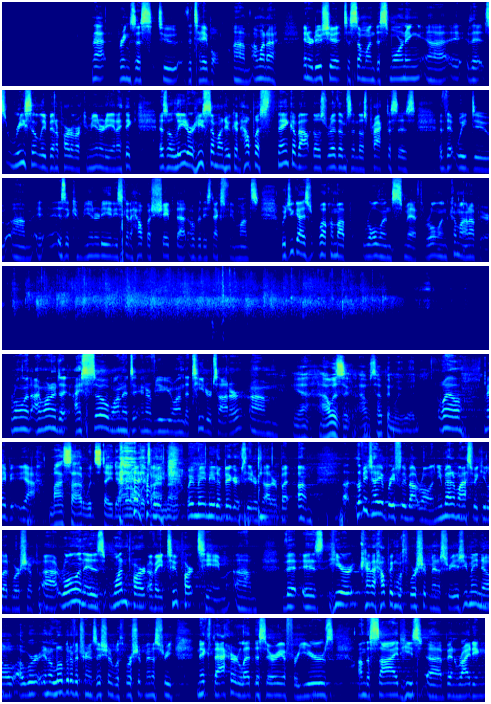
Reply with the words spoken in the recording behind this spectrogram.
That brings us to the table. Um, I want to introduce you to someone this morning uh, that's recently been a part of our community. And I think as a leader, he's someone who can help us think about those rhythms and those practices that we do um, as a community. And he's going to help us shape that over these next few months. Would you guys welcome up Roland Smith? Roland, come on up here. Roland, I wanted to, I so wanted to interview you on the teeter totter. Um, Yeah, I was I was hoping we would. well, maybe, yeah. My side would stay down all the we, time though. we may need a bigger teeter totter. But um, uh, let me tell you briefly about Roland. You met him last week, he led worship. Uh, Roland is one part of a two part team. Um, that is here kind of helping with worship ministry. As you may know, uh, we're in a little bit of a transition with worship ministry. Nick Thacker led this area for years. On the side, he's uh, been writing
